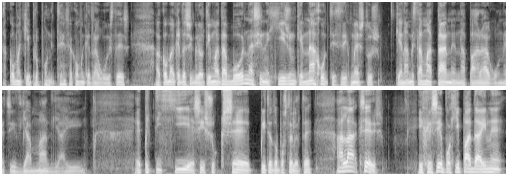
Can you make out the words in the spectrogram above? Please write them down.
ακόμα και οι προπονητές, ακόμα και οι τραγουδιστές, ακόμα και τα συγκροτήματα μπορεί να συνεχίζουν και να έχουν τις στιγμές τους και να μην σταματάνε να παράγουν έτσι διαμάντια ή επιτυχίες ή σουξέ, πείτε το πώς θέλετε. Αλλά ξέρεις, η χρυσή εποχή πάντα είναι.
